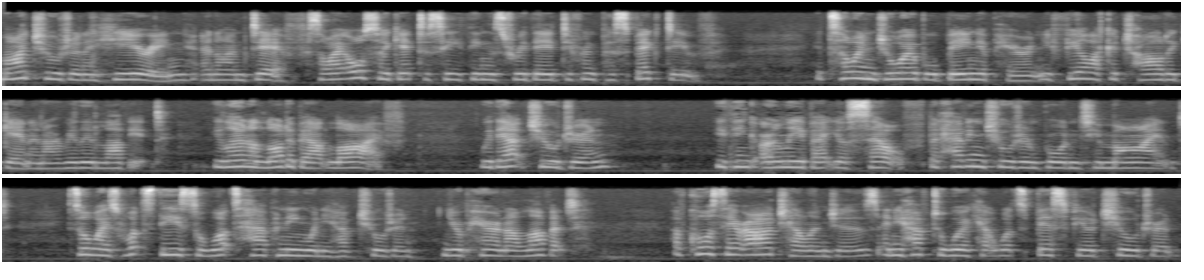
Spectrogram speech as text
my children are hearing and I'm deaf, so I also get to see things through their different perspective. It's so enjoyable being a parent. You feel like a child again and I really love it. You learn a lot about life. Without children, you think only about yourself, but having children broadens your mind. It's always what's this or what's happening when you have children. And you're a parent, I love it. Of course, there are challenges and you have to work out what's best for your children.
